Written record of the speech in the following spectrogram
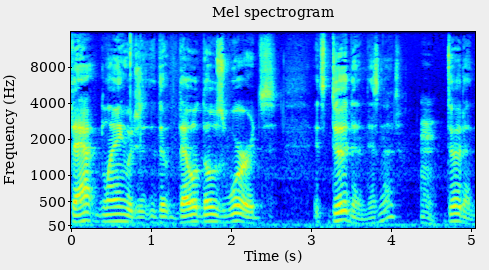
that language the, those words it's döden isn't it mm. döden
